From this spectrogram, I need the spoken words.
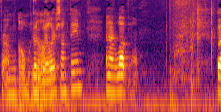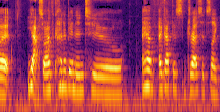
from Oh Goodwill God. or something, and I love them. But yeah, so I've kind of been into. I have I got this dress. It's like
